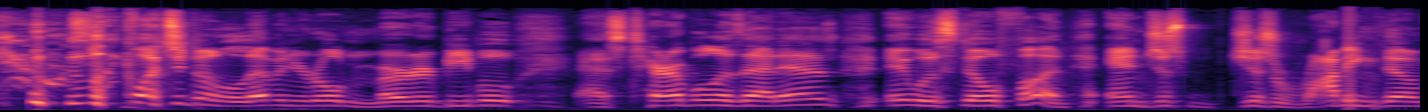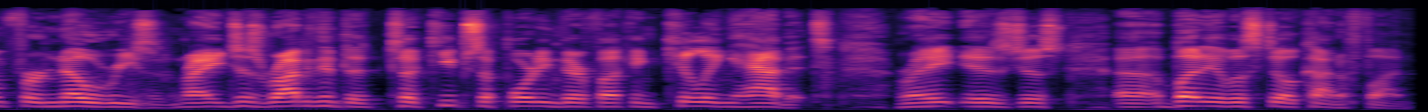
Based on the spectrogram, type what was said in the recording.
it was like watching an 11 year old murder people. As terrible as that is, it was still fun and just just robbing them for no reason, right? Just robbing them to, to keep supporting their fucking killing habit, right? Is just, uh, but it was still kind of fun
